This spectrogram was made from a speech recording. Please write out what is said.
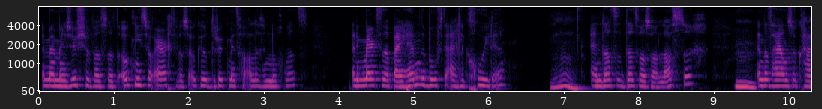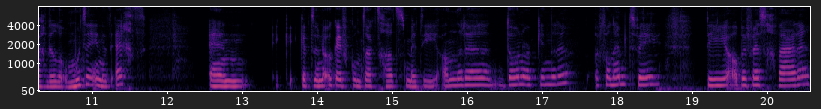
En bij mijn zusje was dat ook niet zo erg. Die was ook heel druk met van alles en nog wat. En ik merkte dat bij hem de behoefte eigenlijk groeide. Mm. En dat, dat was wel lastig. Hm. En dat hij ons ook graag wilde ontmoeten in het echt. En ik, ik heb toen ook even contact gehad met die andere donorkinderen van hem, twee, die al bevestigd waren.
